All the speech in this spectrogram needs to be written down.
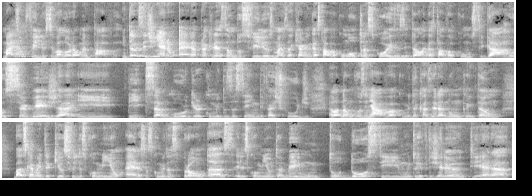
mais um filho, esse valor aumentava. Então esse dinheiro era para a criação dos filhos, mas a Karen gastava com outras coisas, então ela gastava com cigarros, cerveja e pizza, hambúrguer, comidas assim de fast food. Ela não cozinhava comida caseira nunca, então basicamente o que os filhos comiam eram essas comidas prontas. Eles comiam também muito doce, muito refrigerante, era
